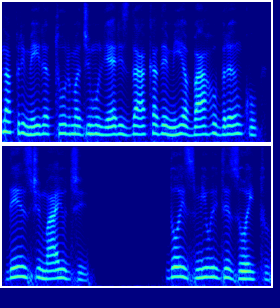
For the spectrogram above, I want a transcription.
na primeira turma de mulheres da Academia Barro Branco, desde maio de 2018.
